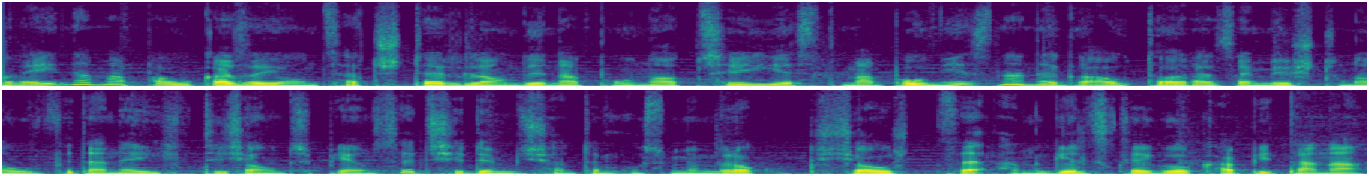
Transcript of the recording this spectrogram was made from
Kolejna mapa ukazująca cztery lądy na północy jest mapą nieznanego autora zamieszczoną w wydanej w 1578 roku książce angielskiego kapitana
